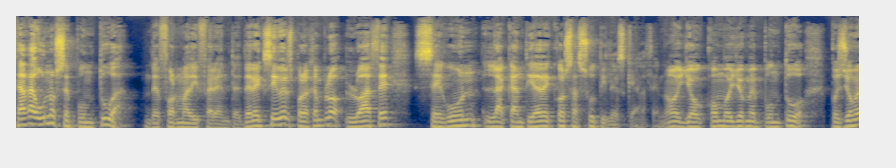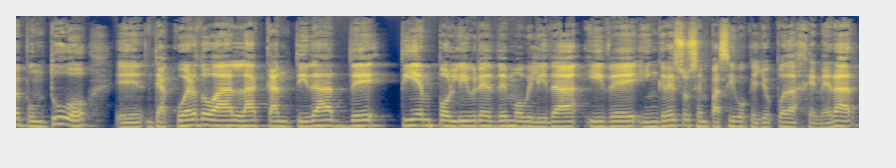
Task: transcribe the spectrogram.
cada uno se puntúa de forma diferente. Derek Sivers, por ejemplo, lo hace según la cantidad de cosas útiles que hace, ¿no? Yo, ¿cómo yo me puntúo? Pues yo me puntúo eh, de acuerdo a la cantidad de tiempo libre de movilidad y de ingresos en pasivo que yo pueda generar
